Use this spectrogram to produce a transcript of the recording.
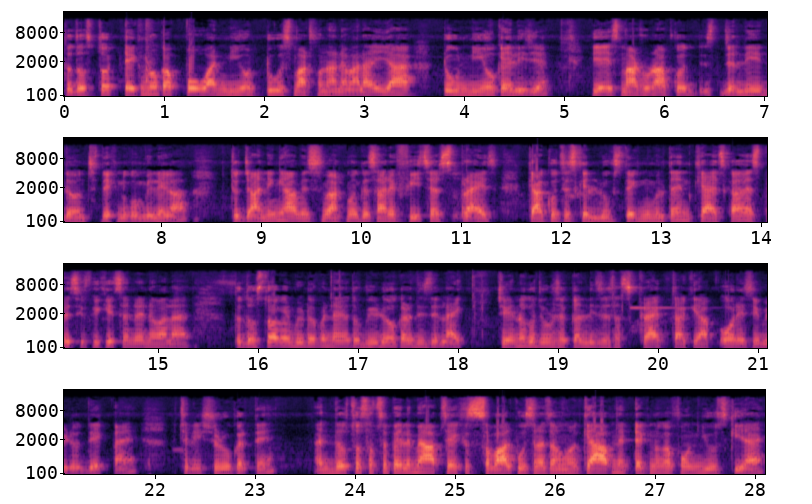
तो दोस्तों टेक्नो का पोवा नियो टू स्मार्टफ़ोन आने वाला है, या टू नियो कह लीजिए। ये स्मार्टफ़ोन आपको जल्दी लॉन्च देखने को मिलेगा। तो जानेंगे आप इस स्मार्टफ़ोन के सारे फीचर्स प्राइस क्या कुछ इसके लुक्स देखने को मिलते हैं, क्या इसका स्पेसिफिकेशन रहने वाला है। तो दोस्तों, अगर वीडियो पर नए हो तो वीडियो कर दीजिए लाइक चैनल को ज़रूर से कर लीजिए सब्सक्राइब ताकि आप और ऐसी वीडियो देख पाएँ। तो चलिए शुरू करते हैं। एंड दोस्तों, सबसे पहले मैं आपसे एक सवाल पूछना चाहूँगा, क्या आपने टेक्नो का फ़ोन यूज़ किया है?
